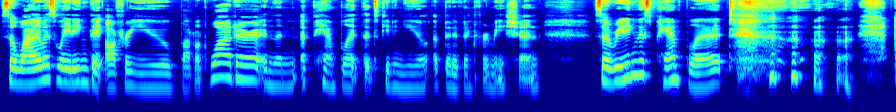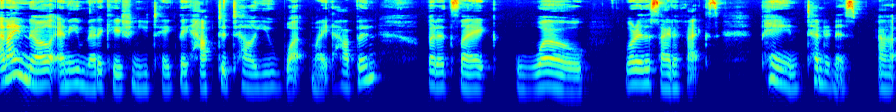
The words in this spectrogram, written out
So while I was waiting, they offer you bottled water and then a pamphlet that's giving you a bit of information. So, reading this pamphlet, and I know any medication you take, they have to tell you what might happen, but it's like, whoa, what are the side effects? Pain, tenderness, uh,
